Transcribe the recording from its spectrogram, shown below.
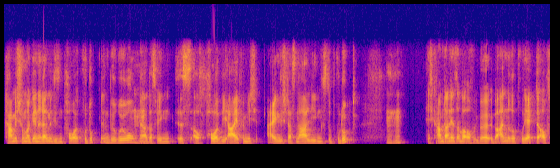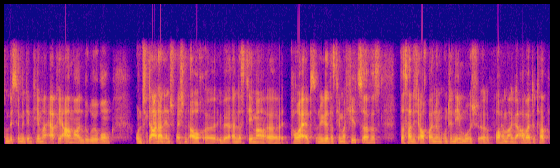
kam ich schon mal generell mit diesen Power-Produkten in Berührung. Mhm. Ja, deswegen ist auch Power BI für mich eigentlich das naheliegendste Produkt. Mhm. Ich kam dann jetzt aber auch über, über andere Projekte auch so ein bisschen mit dem Thema RPA mal in Berührung und okay. da dann entsprechend auch äh, über an das Thema äh, Power Apps. Und wie gesagt, das Thema Field Service, das hatte ich auch bei einem Unternehmen, wo ich äh, vorher mal gearbeitet habe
